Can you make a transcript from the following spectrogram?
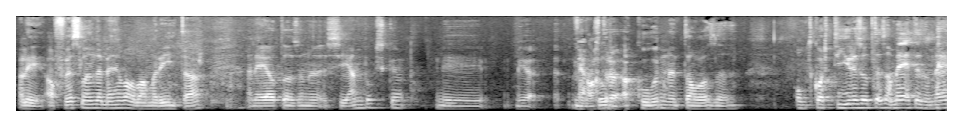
Allee, afwisselend in het begin wel, wel maar één gitaar. En hij had dan zo'n CM-boekje met, met, ja, van achteren akkoorden. En dan was eh om het kwartier zo, het is aan mij, het is aan mij.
